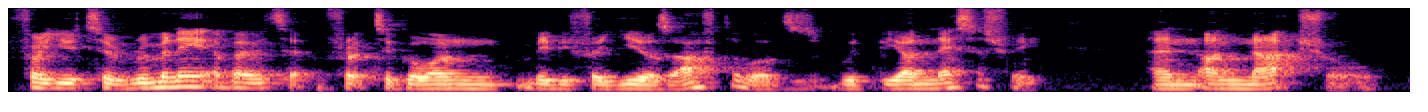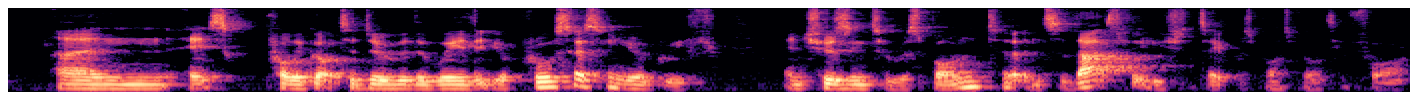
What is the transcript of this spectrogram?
for you to ruminate about it, for it to go on maybe for years afterwards, would be unnecessary and unnatural. And it's probably got to do with the way that you're processing your grief and choosing to respond to it. And so that's what you should take responsibility for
